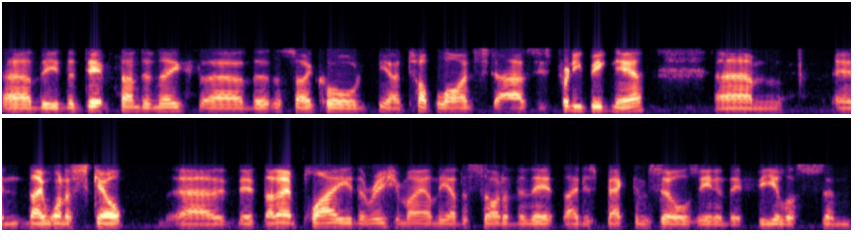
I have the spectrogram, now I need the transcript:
Uh, the the depth underneath uh, the, the, so-called, you know, top line stars is pretty big now, um, and they want to scalp. Uh, they, they don't play the resume on the other side of the net. They just back themselves in, and they're fearless. And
